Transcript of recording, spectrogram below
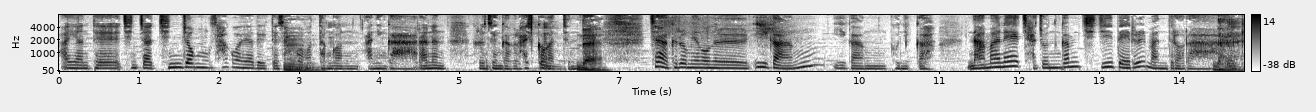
아이한테 진짜 진정 사과해야 될 때 사과 음. 못한 건 아닌가라는 그런 생각을 하실 것 네. 같은데. 네. 자, 그러면 오늘 2강, 2강 보니까 나만의 자존감 지지대를 만들어라. 네. 이렇게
